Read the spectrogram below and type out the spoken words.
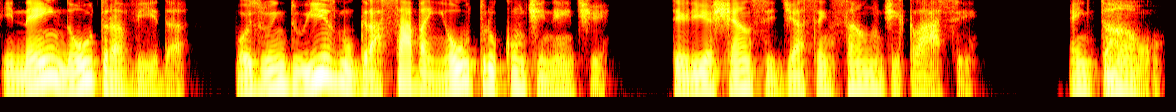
e nem noutra vida, pois o hinduísmo graçava em outro continente, teria chance de ascensão de classe. Então,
